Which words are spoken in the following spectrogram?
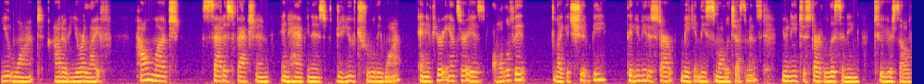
you want out of your life? How much satisfaction and happiness do you truly want? And if your answer is all of it, like it should be, then you need to start making these small adjustments. You need to start listening to yourself,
